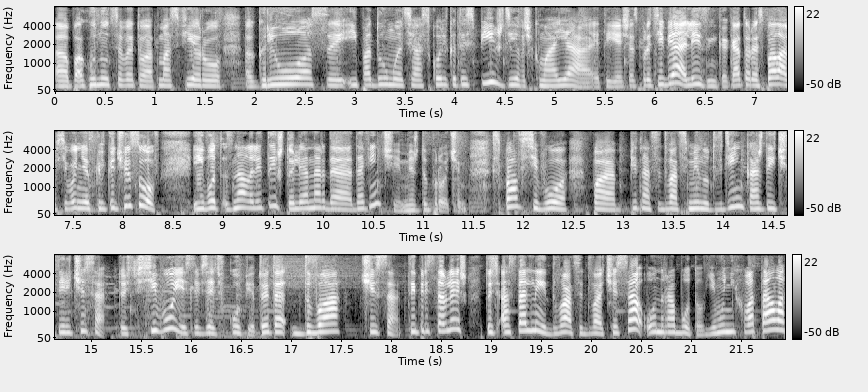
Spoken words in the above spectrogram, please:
э, окунуться в эту атмосферу э, грез и подумать, а сколько ты спишь, девочка моя. Это я сейчас про тебя, Лизонька, которая спала всего несколько часов. И вот знала ли ты, что Леонардо да Винчи, между прочим, спал всего по 15-20 минут в день каждые 4 часа. То есть всего, если взять в купе, то это 2 часа. Ты представляешь? То есть остальные 22 часа он работал. Ему не хватало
